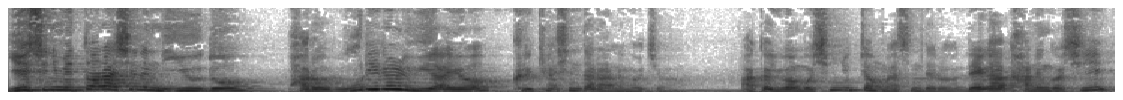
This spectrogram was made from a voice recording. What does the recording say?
예수님이 떠나시는 이유도 바로 우리를 위하여 그렇게 하신다라는 거죠. 아까 요한복 16장 말씀대로 내가 가는 것이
